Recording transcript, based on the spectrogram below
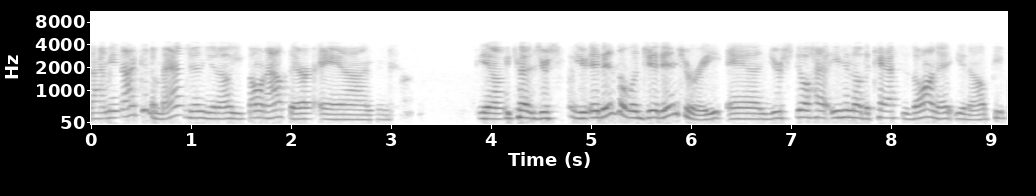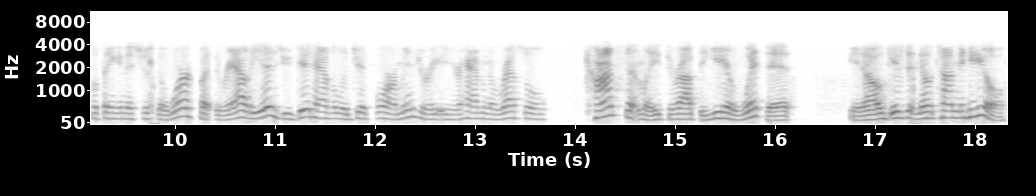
I mean, I could imagine, you know, you going out there and, you know, because you're, you, it is a legit injury, and you're still, ha- even though the cast is on it, you know, people thinking it's just a work, but the reality is, you did have a legit forearm injury, and you're having to wrestle constantly throughout the year with it. You know, gives it no time to heal.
